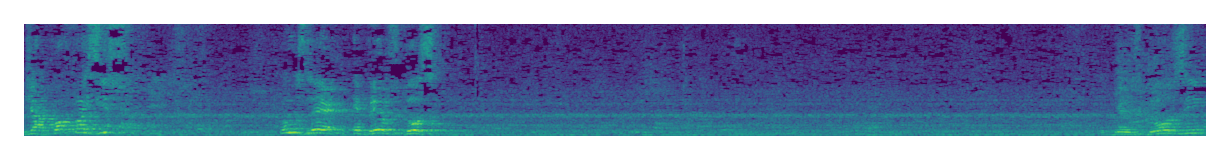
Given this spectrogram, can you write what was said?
Jacó faz isso. Vamos ler Hebreus 12. Hebreus 12.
